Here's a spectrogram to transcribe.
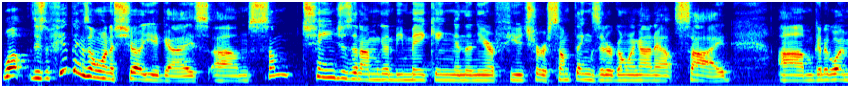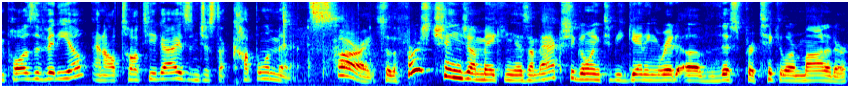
Well, there's a few things I want to show you guys. Um, some changes that I'm going to be making in the near future, some things that are going on outside. I'm going to go ahead and pause the video and I'll talk to you guys in just a couple of minutes. Alright, so the first change I'm making is I'm actually going to be getting rid of this particular monitor.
